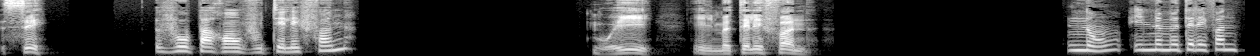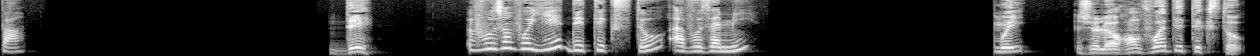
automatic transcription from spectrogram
C. Vos parents vous téléphonent? Oui, il me téléphone. Non, il ne me téléphone pas. D. Vous envoyez des textos à vos amis? Oui, je leur envoie des textos.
